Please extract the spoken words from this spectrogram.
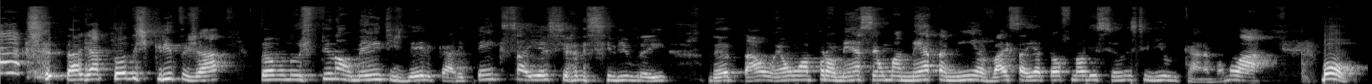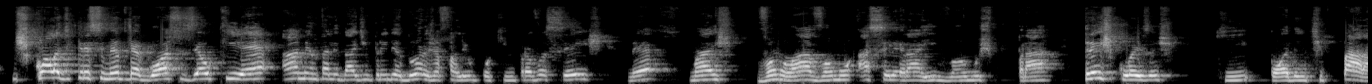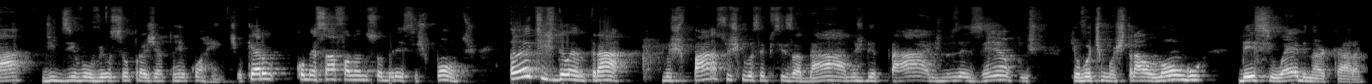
tá já todo escrito já. Estamos nos finalmente dele, cara. E tem que sair esse ano esse livro aí né, tal. É uma promessa, é uma meta minha, vai sair até o final desse ano esse livro, cara. Vamos lá. Bom, escola de crescimento de negócios é o que é a mentalidade empreendedora. Já falei um pouquinho para vocês, né? Mas vamos lá, vamos acelerar aí, vamos para três coisas que podem te parar de desenvolver o seu projeto recorrente. Eu quero começar falando sobre esses pontos antes de eu entrar nos passos que você precisa dar, nos detalhes, nos exemplos que eu vou te mostrar ao longo desse webinar, cara,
